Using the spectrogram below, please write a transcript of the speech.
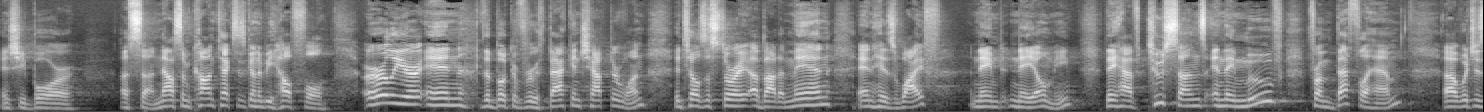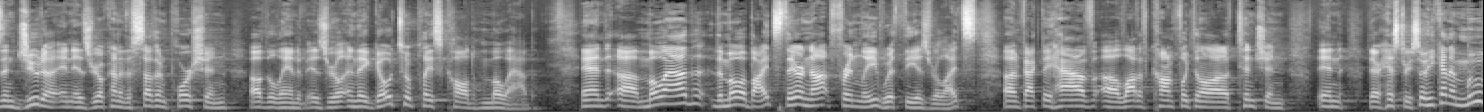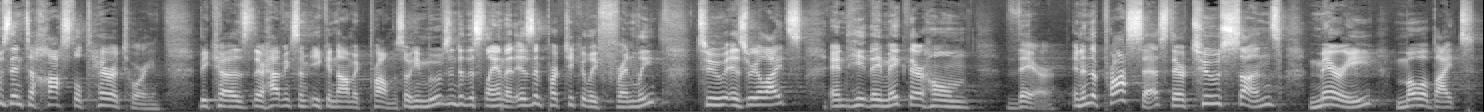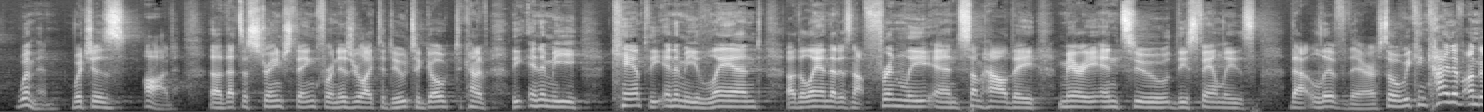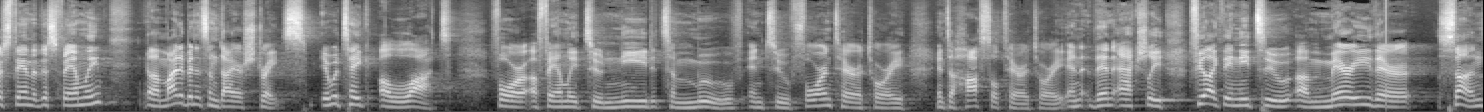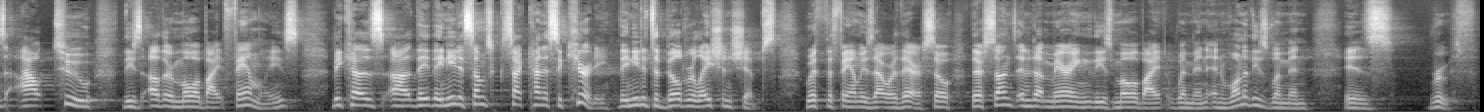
and she bore a son. Now, some context is going to be helpful. Earlier in the book of Ruth, back in chapter 1, it tells a story about a man and his wife named Naomi. They have two sons, and they move from Bethlehem, uh, which is in Judah in Israel, kind of the southern portion of the land of Israel, and they go to a place called Moab. And uh, Moab, the Moabites, they are not friendly with the Israelites. Uh, in fact, they have a lot of conflict and a lot of tension in their history. So he kind of moves into hostile territory because they're having some economic problems. So he moves into this land that isn't particularly friendly to Israelites, and he, they make their home there. And in the process, their two sons marry Moabite women, which is odd. Uh, that's a strange thing for an Israelite to do, to go to kind of the enemy camp, the enemy land, uh, the land that is not friendly, and somehow they marry into these families that live there. So we can kind of understand that this family uh, might have been in some dire straits. It would take a lot for a family to need to move into foreign territory, into hostile territory, and then actually feel like they need to uh, marry their sons out to these other Moabite families because uh, they, they needed some kind of security. They needed to build relationships with the families that were there. So their sons ended up marrying these Moabite women, and one of these women is Ruth.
